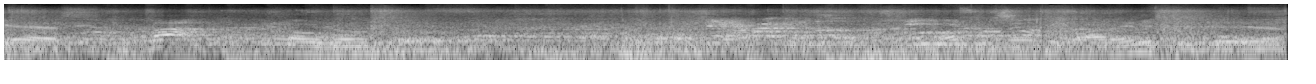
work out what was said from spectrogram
guess. Oh, well. Muscle makes a lot of energy. Yeah.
